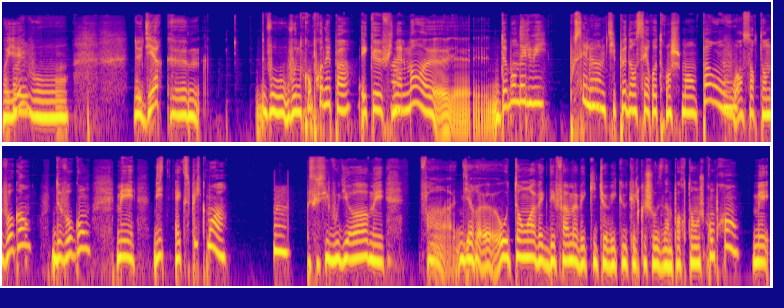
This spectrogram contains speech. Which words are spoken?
voyez, Oui. vous de dire que vous vous ne comprenez pas et que finalement euh, demandez-lui, poussez-le Mm. un petit peu dans ses retranchements, pas en, Mm. en sortant de vos gants, de vos gonds, mais dites explique-moi. Mm. Parce que s'il vous dit oh mais enfin dire euh, autant avec des femmes avec qui tu as vécu quelque chose d'important, je comprends, mais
